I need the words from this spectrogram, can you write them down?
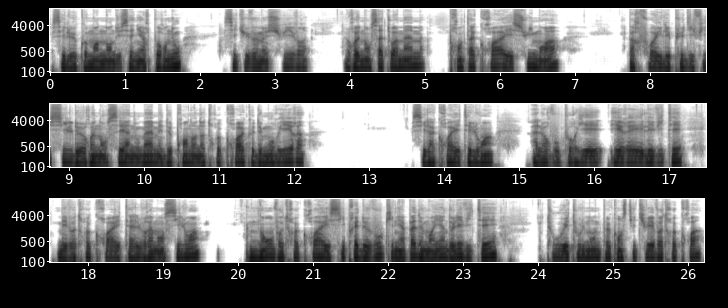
C'est le commandement du Seigneur pour nous. Si tu veux me suivre, renonce à toi-même, prends ta croix et suis-moi. Parfois il est plus difficile de renoncer à nous-mêmes et de prendre notre croix que de mourir. Si la croix était loin, alors vous pourriez errer et l'éviter, mais votre croix est-elle vraiment si loin? Non, votre croix est si près de vous qu'il n'y a pas de moyen de l'éviter. Tout et tout le monde peut constituer votre croix.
